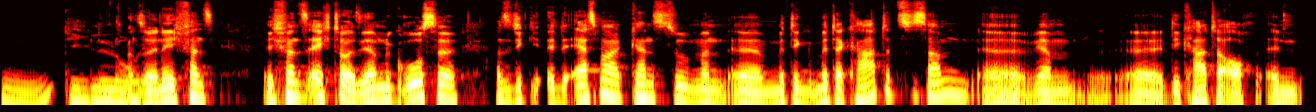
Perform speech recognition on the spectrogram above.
Mhm. Die Leute. Also nee, ich fand's, ich fand's echt toll. Sie haben eine große, also die, äh, erstmal kannst du man äh, mit den, mit der Karte zusammen, äh, wir haben äh, die Karte auch in,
